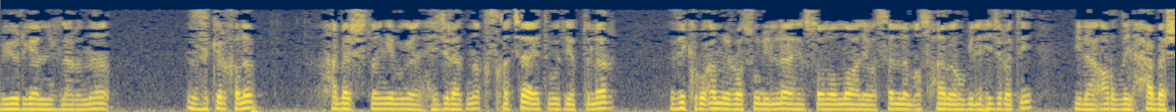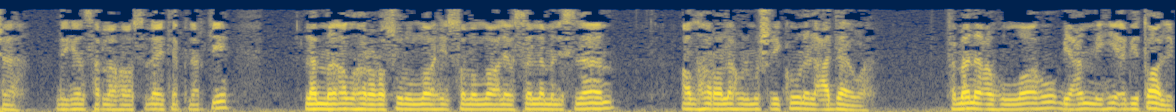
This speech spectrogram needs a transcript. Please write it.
buyurganliklarini zikr qilib habashistonga bo'lgan hijratni qisqacha aytib o'tyaptilar ذكر أمر رسول الله صلى الله عليه وسلم أصحابه بالهجرة إلى أرض الحبشة degan sarlavhasida aytyaptilarki لما أظهر رسول الله صلى الله عليه وسلم الإسلام أظهر له المشركون العداوة فمنعه الله بعمه أبي طالب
